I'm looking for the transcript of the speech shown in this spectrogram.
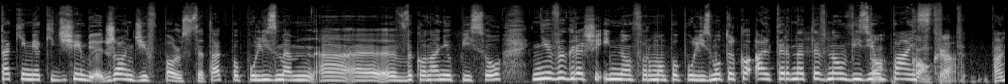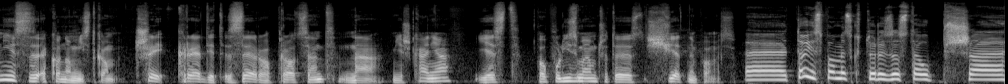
takim, jaki dzisiaj rządzi w Polsce, tak, populizmem e, e, w wykonaniu PiSu, nie wygra się inną formą populizmu, tylko alternatywną wizją państwa. konkret. Pani jest ekonomistką. Czy kredyt 0% na mieszkania jest populizmem, czy to jest świetny pomysł? E, To jest pomysł, który został prze,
